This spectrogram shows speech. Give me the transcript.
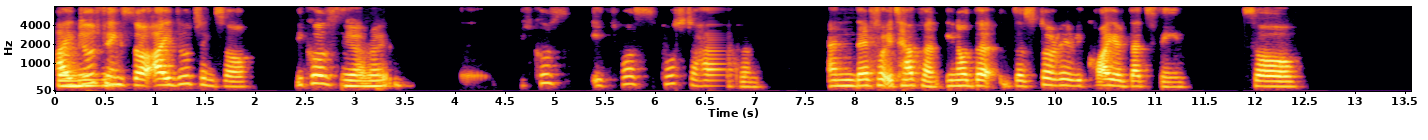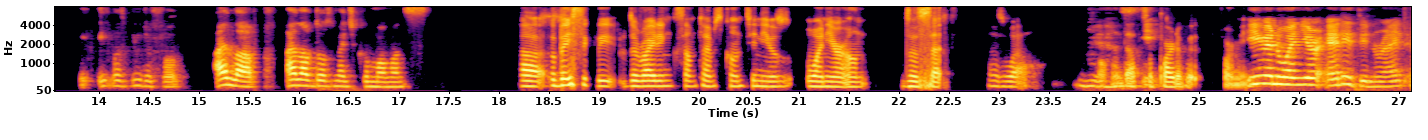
i me, do think so. I do think so. Because yeah right. because it was supposed to happen and therefore it happened. You know the the story required that scene. So it, it was beautiful. I love i love those magical moments uh, so basically the writing sometimes continues when you're on the set as well yes. and that's a part of it for me even when you're editing right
